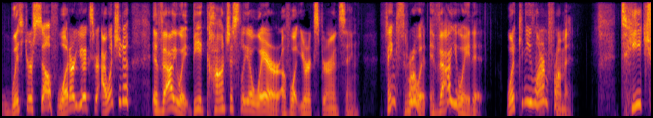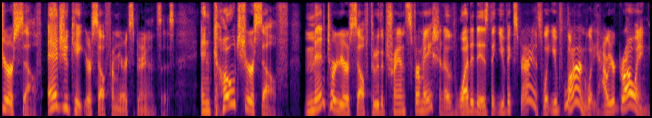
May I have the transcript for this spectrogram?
with yourself what are you experiencing. I want you to evaluate, be consciously aware of what you're experiencing. Think through it, evaluate it. What can you learn from it? teach yourself, educate yourself from your experiences, and coach yourself, mentor yourself through the transformation of what it is that you've experienced, what you've learned, what how you're growing.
